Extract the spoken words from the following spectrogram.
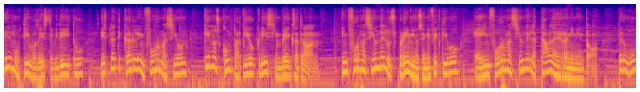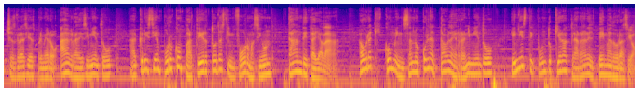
el motivo de este videito es platicar la información que nos compartió Christian Bexatlón. Información de los premios en efectivo e información de la tabla de rendimiento. Pero muchas gracias primero agradecimiento a Christian por compartir toda esta información tan detallada. Ahora que comenzando con la tabla de rendimiento, en este punto quiero aclarar el tema de Horacio.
